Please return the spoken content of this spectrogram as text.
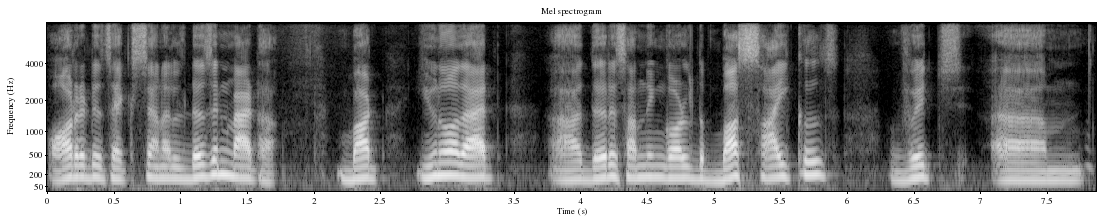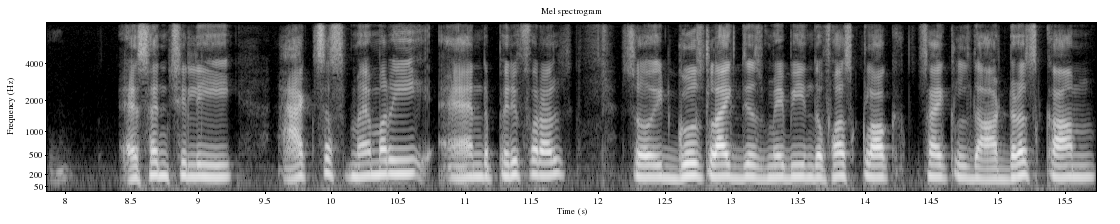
or it is external does not matter but you know that uh, there is something called the bus cycles which um, essentially access memory and peripherals. So it goes like this maybe in the first clock cycle the address comes,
